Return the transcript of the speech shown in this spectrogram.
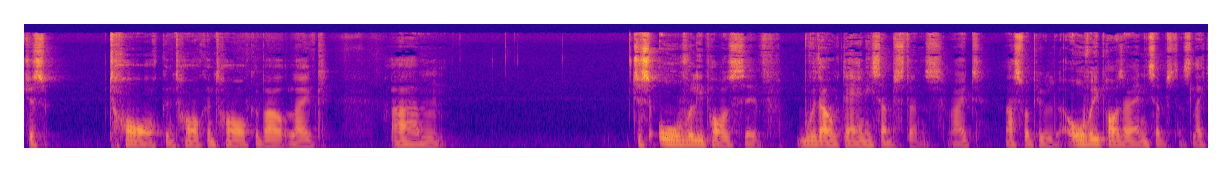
just talk and talk and talk about like, um, just overly positive without any substance, right? That's what people do. Overly positive, any substance. Like,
